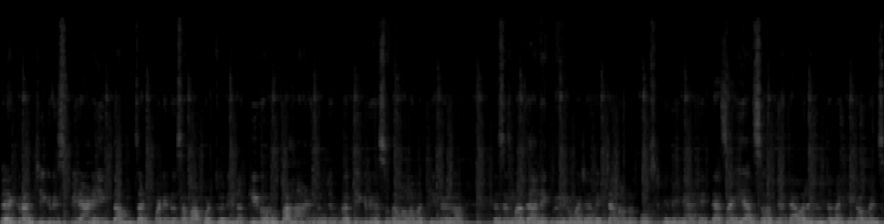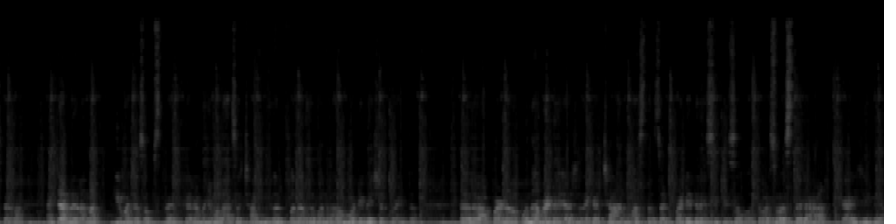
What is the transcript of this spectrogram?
तर क्रंची क्रिस्पी आणि एकदम चटपटीत असा पापड चोरी नक्की करून पहा आणि तुमची प्रतिक्रिया सुद्धा मला नक्की कळवा. तसेच माझे अनेक व्हिडिओ माझ्या चॅनलवर पोस्ट केलेले आहेत. त्याचाही आस्वाद घ्या त्यावरही तुमच्या नक्की कमेंट्स करा. आणि चॅनलला नक्की माझ्या सबस्क्राईब करा. म्हणजे मला असं छान पदार्थ बनवायला मोटिवेशन मिळतं. तर आपण पुन्हा भेटूया अशाच एका छान मस्त चटपटीत रेसिपीसह तर स्वस्त राहा काळजी घ्या.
